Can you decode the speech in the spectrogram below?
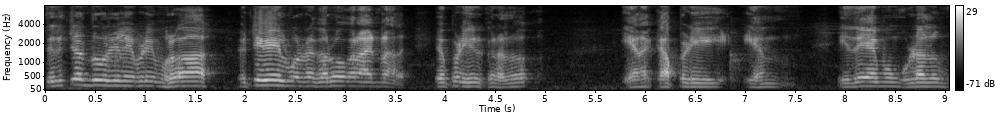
திருச்செந்தூரில் எப்படி முருகா வெற்றிவேல் முருக கரோகரா என்றார். எப்படி இருக்கிறதோ எனக்கு அப்படி என் இதயமும் உடலும்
